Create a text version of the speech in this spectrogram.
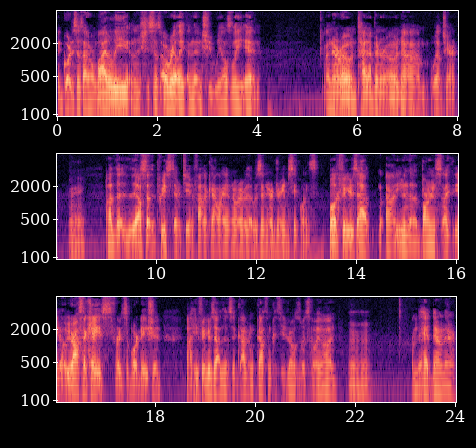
And Gordon says, "I don't lie to Lee," and then she says, "Oh, really?" And then she wheels Lee in on her own, tied up in her own um, wheelchair. right. Uh, the, they also have the priest there too, Father Callahan or whatever that was in her dream sequence. Bullock figures out, uh, even though Barnes is like, you know, you're off the case for insubordination. Uh, he figures out that it's at Gotham, Gotham Cathedral is what's going on. Mm-hmm. Um, they head down there.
